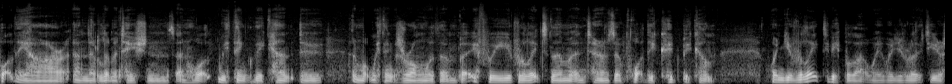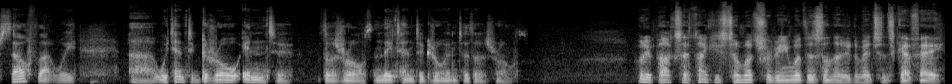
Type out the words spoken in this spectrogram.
what they are and their limitations and what we think they can't do and what we think is wrong with them, but if we relate to them in terms of what they could become. When you relate to people that way, when you relate to yourself that way, uh, we tend to grow into those roles and they tend to grow into those roles. Bodhipaksa, thank you so much for being with us on the New Dimensions Cafe.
